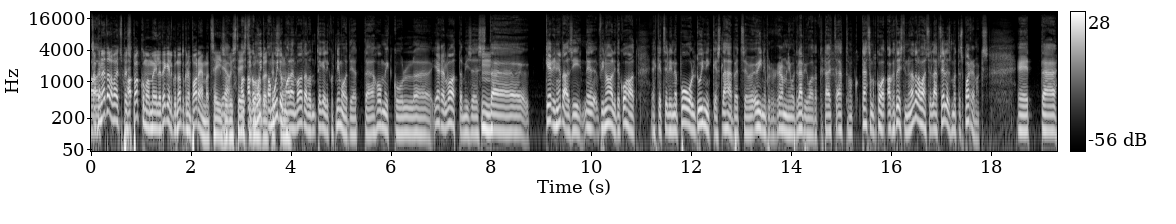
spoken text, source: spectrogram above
aga nädalavahetus peaks pakkuma meile tegelikult natukene paremat seisu ja, vist Eesti aga koha pealt. aga muidu ma olen vaadanud tegelikult niimoodi, et äh, hommikul äh, järelvaatamisest mm. äh, kerin edasi need finaalide kohad ehk et selline pool tunnikest läheb, et see öine programm niimoodi läbi vaadata, tähtsamad, tähtsamad kohad, aga tõesti nädalavahetusel läheb selles mõttes paremaks, et äh, Äh,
